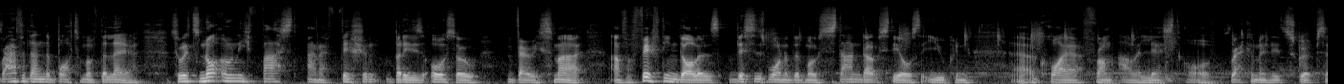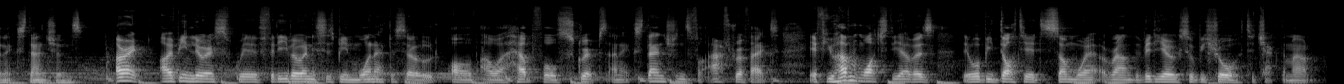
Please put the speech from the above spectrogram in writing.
rather than the bottom of the layer. So it's not only fast and efficient, but it is also very smart. And for $15, this is one of the most standout steals that you can uh, acquire from our list of recommended scripts and extensions. All right, I've been Lewis with Videvo and this has been one episode of our helpful scripts and extensions for After Effects. If you haven't watched the others, they will be dotted somewhere around the video, so be sure to check them out.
